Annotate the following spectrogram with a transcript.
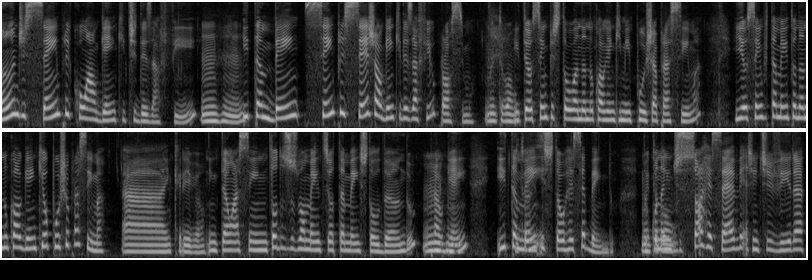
ande sempre com alguém que te desafie Uhum. e também sempre seja alguém que desafie o próximo. Muito bom. Então eu sempre estou andando com alguém que me puxa para cima e eu sempre também estou andando com alguém que eu puxo para cima. Ah, incrível. Então assim, em todos os momentos eu também estou dando para alguém e também estou recebendo. Então, Uhum. Muito quando a bom. gente só recebe, a gente vira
